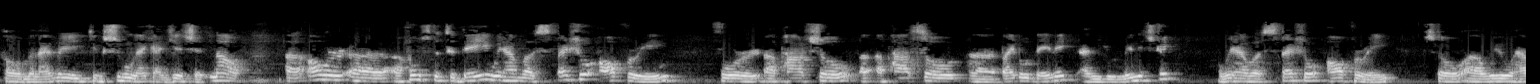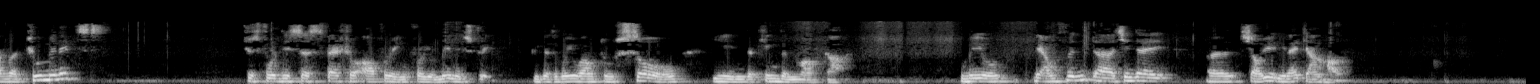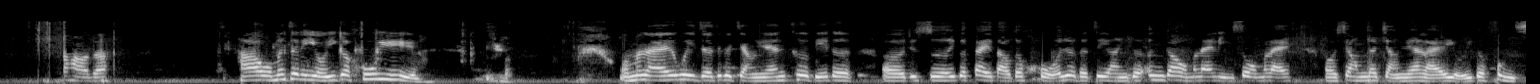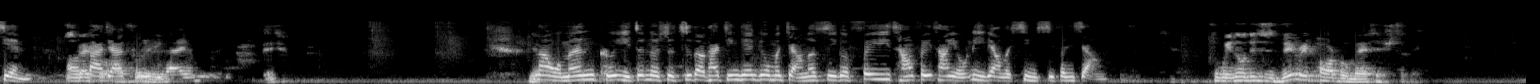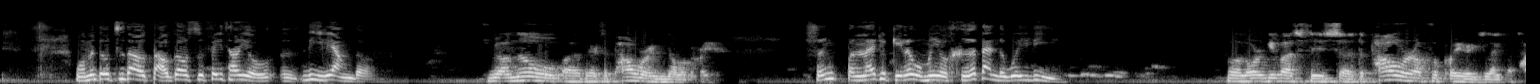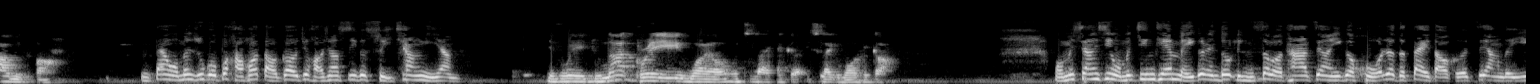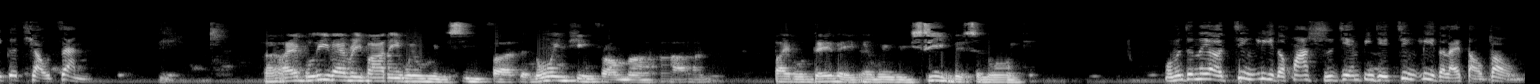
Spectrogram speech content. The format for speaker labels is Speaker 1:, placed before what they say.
Speaker 1: 好，我们来为这个施工来感谢神。Now, uh, our uh, host today, we have a special offering for Apostle uh, Apostle uh, Bible David and your ministry. We have a special offering, so uh, we will have uh, two minutes just for this uh, special offering for your ministry because we want to sow in the kingdom of God. 我们有两分呃，现在呃，小月你来讲好了。
Speaker 2: 好的，好，我们这里有一个呼吁，我们来为着这个讲员特别的呃，就是一个带导的火热的这样一个恩高，我们来领受，我们来呃向我们的讲员来有一个奉献，呃，大家可以来。那我们可以真的是知道，他今天给我们讲的是一个非常非常有力量的信息分享。
Speaker 1: So we know this is very powerful message today.
Speaker 2: 我们都知道祷告是非常有呃力量的，
Speaker 1: We all know uh, there's a power in our prayer.
Speaker 2: 神本来就给了我们有核弹的威力。
Speaker 1: Oh Lord, give us this. Uh, the power of a prayer is like atomic bomb.
Speaker 2: 嗯但我们如果不好好祷告，就好像是一个水枪一样。
Speaker 1: If we do not pray well, it's like a, it's like a water gun.
Speaker 2: 我们相信，我们今天每个人都领受了他这样一个火热的带导和这样的一个挑战。
Speaker 1: Uh, I believe everybody will receive uh, the anointing from uh, uh, Bible David, and we receive this anointing.
Speaker 2: 我们真的要尽力的花时间，并且尽力的来祷告，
